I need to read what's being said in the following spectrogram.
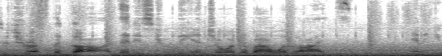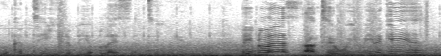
to trust the God that is truly in charge of our lives. And he will continue to be a blessing to you. Be blessed until we meet again.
